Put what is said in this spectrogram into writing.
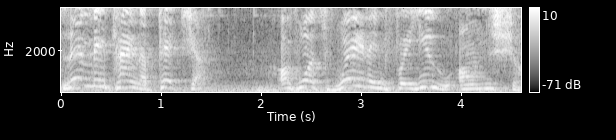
let me paint a picture of what's waiting for you on the shore.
